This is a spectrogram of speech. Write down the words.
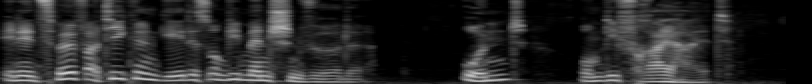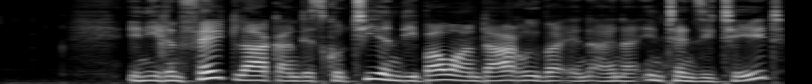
In den zwölf Artikeln geht es um die Menschenwürde und um die Freiheit. In ihren Feldlagern diskutieren die Bauern darüber in einer Intensität,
